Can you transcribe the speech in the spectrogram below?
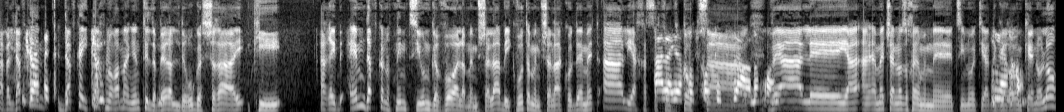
אבל דווקא, והתק- דווקא איתך נורא מעניין אותי לדבר על דירוג אשראי, כי הרי הם דווקא נותנים ציון גבוה לממשלה בעקבות הממשלה הקודמת על יחס החוב תוצר, נכון. ועל, אה, האמת שאני לא זוכר אם הם אה, ציינו את יעד הגירעון נכון. כן או לא,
